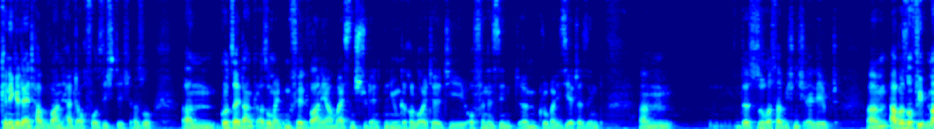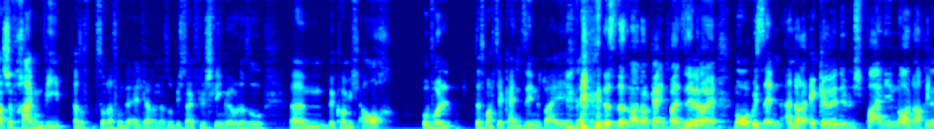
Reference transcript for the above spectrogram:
kennengelernt habe, waren halt auch vorsichtig. Also ähm, Gott sei Dank, also mein Umfeld waren ja am meisten Studenten, jüngere Leute, die offener sind, ähm, globalisierter sind. Ähm, das sowas habe ich nicht erlebt. Ähm, aber so viel, manche Fragen wie, also besonders von der Älteren, also bist du ein Flüchtlinge oder so, ähm, bekomme ich auch, obwohl das macht ja keinen Sinn, weil das, das macht auf keinen Fall Sinn, Ja. weil Marokko ist eine andere Ecke neben Spanien, Nordafrika,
